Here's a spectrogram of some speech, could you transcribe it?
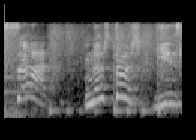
No estás. Y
